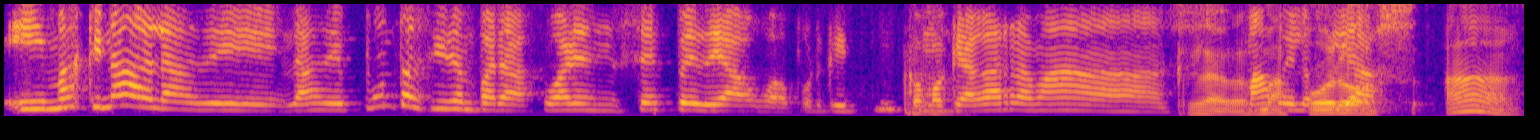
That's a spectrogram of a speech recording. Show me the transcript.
Y más que nada las de las de punta sirven para jugar en césped de agua, porque como ah. que agarra más, más, velocidad. Ah,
